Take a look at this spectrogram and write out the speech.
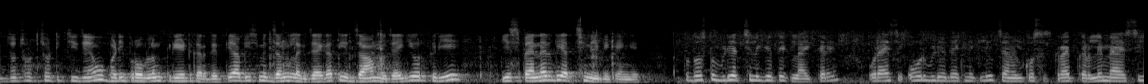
जो छोटी छोटी चीज़ें हैं, वो बड़ी प्रॉब्लम क्रिएट कर देती है। अब इसमें जंग लग जाएगा तो ये जाम हो जाएगी और फिर ये ये स्पैनर भी अच्छे नहीं दिखेंगे। तो दोस्तों, वीडियो अच्छी लगी हो तो एक लाइक करें और ऐसी और वीडियो देखने के लिए चैनल को सब्सक्राइब कर लें। मैं ऐसी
